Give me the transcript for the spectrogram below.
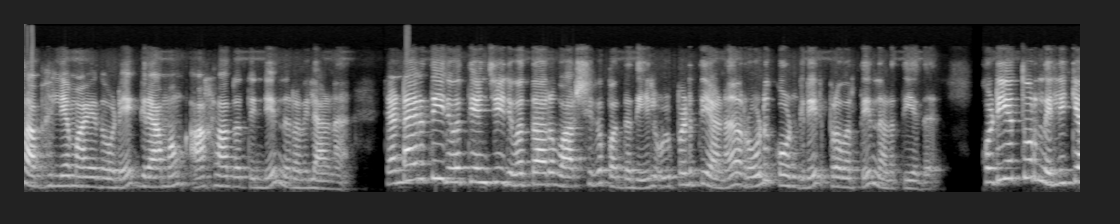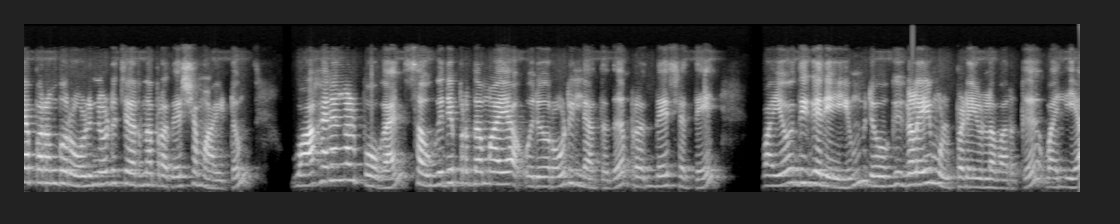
സാഫല്യമായതോടെ ഗ്രാമം ആഹ്ലാദത്തിന്റെ നിറവിലാണ്. രണ്ടായിരത്തി ഇരുപത്തിയഞ്ച് ഇരുപത്തി ആറ് വാർഷിക പദ്ധതിയിൽ ഉൾപ്പെടുത്തിയാണ് റോഡ് കോൺക്രീറ്റ് പ്രവൃത്തി നടത്തിയത്. കൊടിയത്തൂർ നെല്ലിക്കാപ്പറമ്പ് റോഡിനോട് ചേർന്ന പ്രദേശമായിട്ടും വാഹനങ്ങൾ പോകാൻ സൗകര്യപ്രദമായ ഒരു റോഡ് റോഡില്ലാത്തത് പ്രദേശത്തെ വയോധികരെയും രോഗികളെയും ഉൾപ്പെടെയുള്ളവർക്ക് വലിയ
